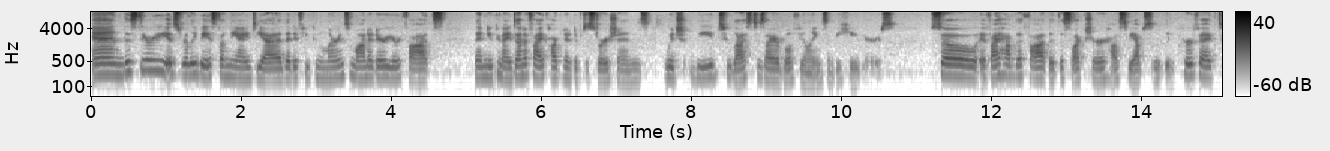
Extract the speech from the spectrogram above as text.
And this theory is really based on the idea that if you can learn to monitor your thoughts, then you can identify cognitive distortions which lead to less desirable feelings and behaviors. So if I have the thought that this lecture has to be absolutely perfect,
